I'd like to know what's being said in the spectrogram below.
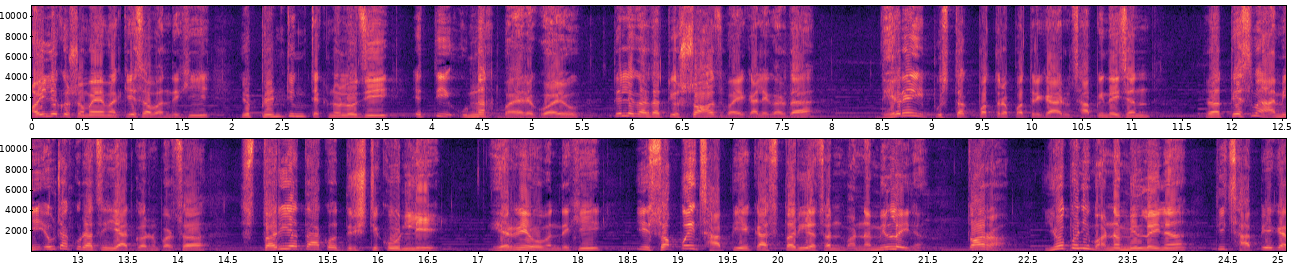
अहिलेको समयमा के छ भनेदेखि यो प्रिन्टिङ टेक्नोलोजी यति उन्नत भएर गयो। त्यसले गर्दा त्यो सहज भएकाले गर्दा धेरै पुस्तक पत्र पत्रिकाहरू छापिँदैछन् र त्यसमा हामी एउटा कुरा चाहिँ याद गर्नुपर्छ स्तरीयताको दृष्टिकोणले हेर्ने हो भनेदेखि यी सबै छापिएका स्तरीय छन् भन्न मिल्दैन। तर यो पनि भन्न मिल्दैन ती छापिएका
